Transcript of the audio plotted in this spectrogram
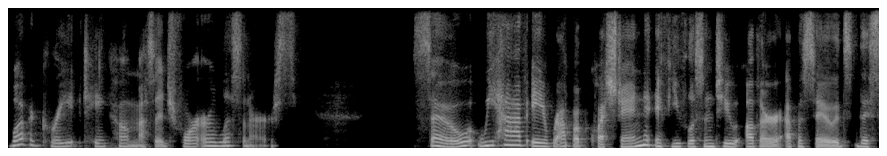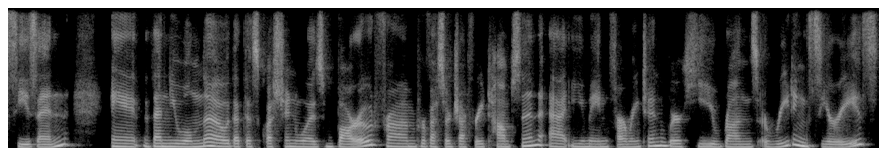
What a great take home message for our listeners. So, we have a wrap up question. If you've listened to other episodes this season, and then you will know that this question was borrowed from Professor Jeffrey Thompson at UMaine Farmington, where he runs a reading series.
